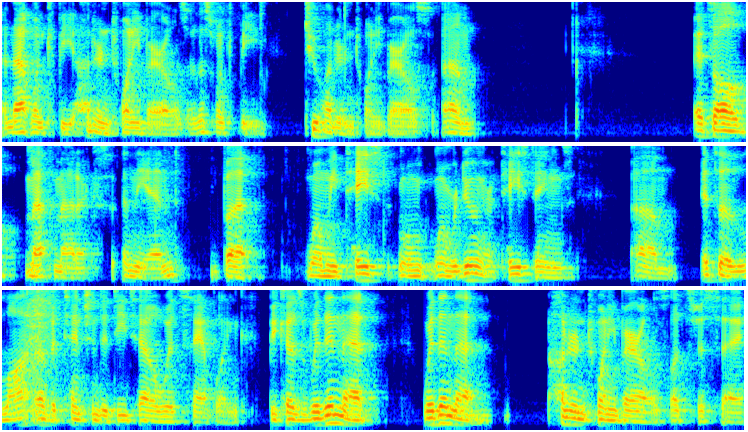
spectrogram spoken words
and that one could be 120 barrels, or this one could be 220 barrels. Um, it's all mathematics in the end, but when we taste when when we're doing our tastings, um, it's a lot of attention to detail with sampling because within that within that 120 barrels, let's just say,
